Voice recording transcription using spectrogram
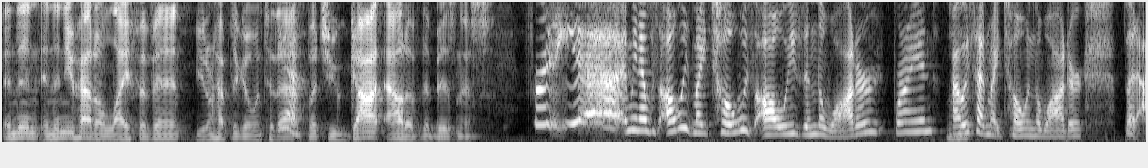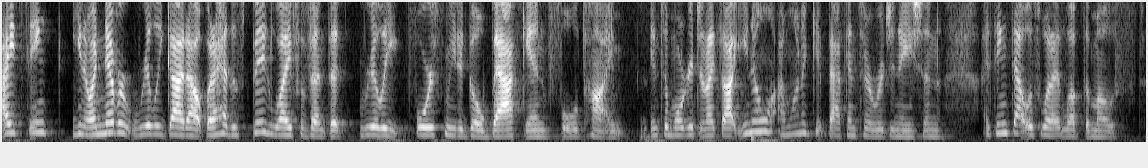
And then and then you had a life event. You don't have to go into that, Yeah. but you got out of the business. For yeah, I mean, I was always my toe was always in the water, Brian. I mm-hmm. always had my toe in the water, but I think you know I never really got out. But I had this big life event that really forced me to go back in full time into mortgage, and I thought, you know, I want to get back into origination. I think that was what I loved the most.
